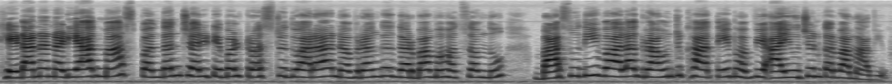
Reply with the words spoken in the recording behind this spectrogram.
ખેડાના નડિયાદમાં સ્પંદન ચેરિટેબલ ટ્રસ્ટ દ્વારા નવરંગ ગરબા મહોત્સવનું બાસુદીવાલા ગ્રાઉન્ડ ખાતે ભવ્ય આયોજન કરવામાં આવ્યું.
